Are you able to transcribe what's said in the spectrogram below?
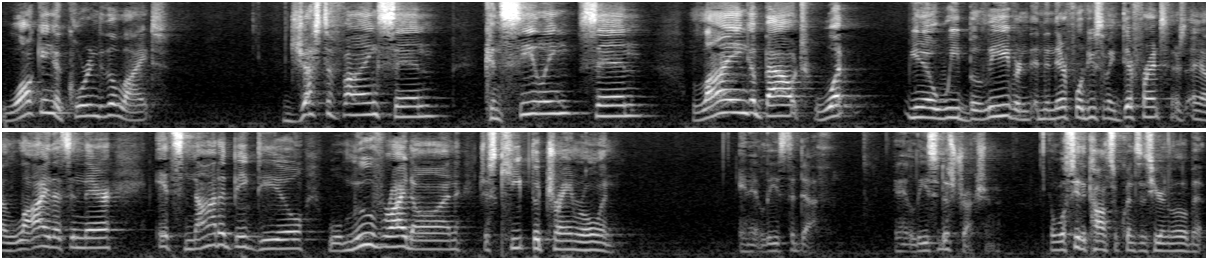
walking according to the light, justifying sin, concealing sin, lying about what you know we believe and, and then therefore do something different. There's a lie that's in there. It's not a big deal. We'll move right on. Just keep the train rolling. And it leads to death. And it leads to destruction. And we'll see the consequences here in a little bit.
